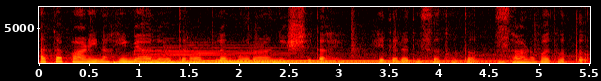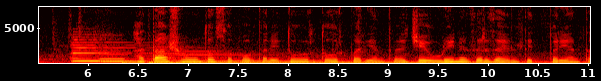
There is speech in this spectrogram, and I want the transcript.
आता पाणी नाही मिळालं तर आपलं मरण निश्चित आहे हे त्याला दिसत होतं जाणवत होतं. हताश होऊन तो सभोवताली दूर दूरपर्यंत जेवढी नजर जाईल तिथपर्यंत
